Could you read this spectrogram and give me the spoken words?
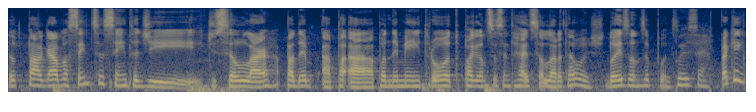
eu pagava 160 de, de celular. A, a a pandemia entrou, eu tô pagando 60 reais de celular até hoje, dois anos depois. Pois é. Pra que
